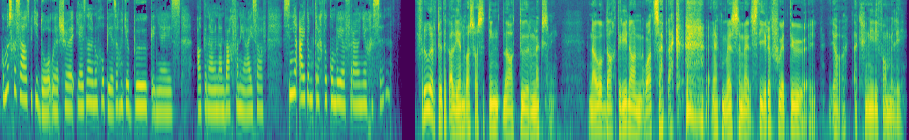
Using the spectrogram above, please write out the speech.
Kom ons gesels 'n bietjie daaroor. So jy's nou nogal besig met jou boek en jy's elke nou en dan weg van die huis af. sien jy uit om terug te kom by jou vrou en jou gesin? Vroeger toe ek alleen was, was dit 10 dae toer niks nie. Nou op dag 3 dan WhatsApp ek en ek mis en stuur 'n foto ja, ek geniet die familie.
